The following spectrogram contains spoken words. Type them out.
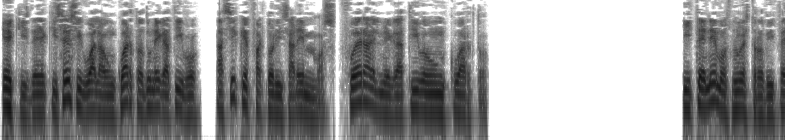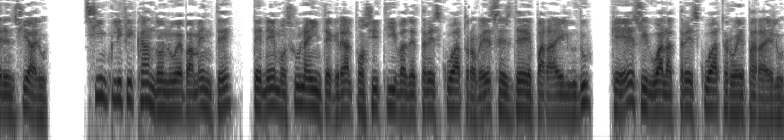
x de x es igual a un cuarto de un negativo, así que factorizaremos fuera el negativo un cuarto. Y tenemos nuestro diferencial u. Simplificando nuevamente, tenemos una integral positiva de 3 4 veces d para el u, que es igual a 3 4 e para el u.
